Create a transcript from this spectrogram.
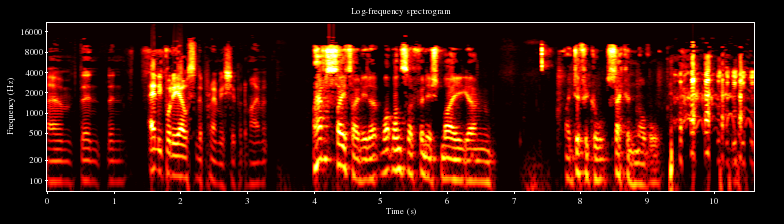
um, than than anybody else in the Premiership at the moment. I have to say, Tony, that once I finished my um, my difficult second novel.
